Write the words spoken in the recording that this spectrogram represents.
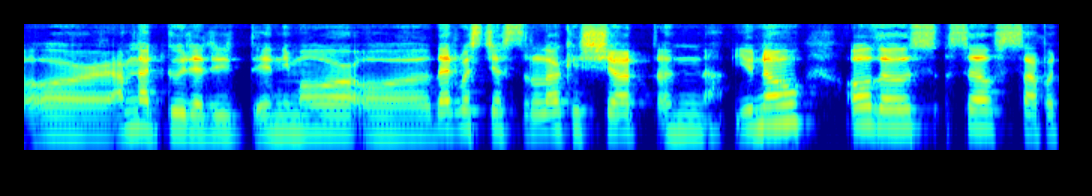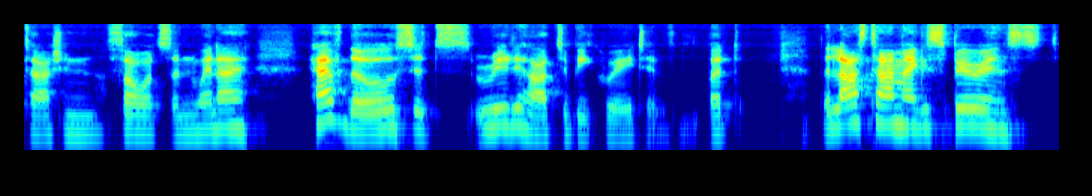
or i'm not good at it anymore or that was just a lucky shot. And you know all those self-sabotaging thoughts. And when i have those it's really hard to be creative. But the last time i experienced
